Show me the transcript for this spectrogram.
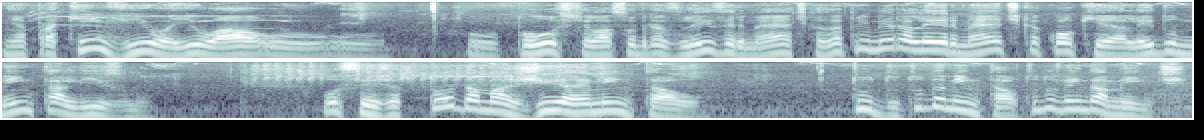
né, para quem viu aí o, o, o post lá sobre as leis herméticas, a primeira lei hermética qual que é? A lei do mentalismo. Ou seja, toda magia é mental. Tudo, tudo é mental, tudo vem da mente.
